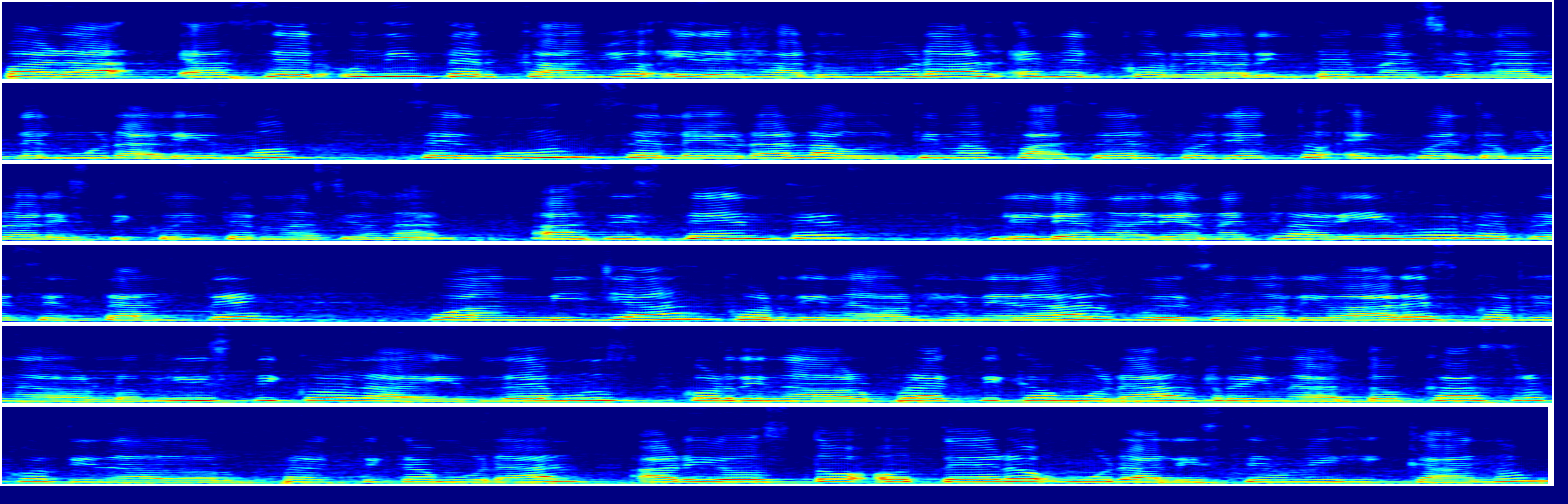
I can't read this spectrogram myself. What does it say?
para hacer un intercambio y dejar un mural en el Corredor Internacional del Muralismo, según celebra la última fase del proyecto Encuentro Muralístico Internacional. Asistentes, Liliana Adriana Clavijo, representante Juan Millán, coordinador general, Wilson Olivares, coordinador logístico, David Lemus, coordinador práctica mural, Reinaldo Castro, coordinador práctica mural, Ariosto Otero, muralista mexicano,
